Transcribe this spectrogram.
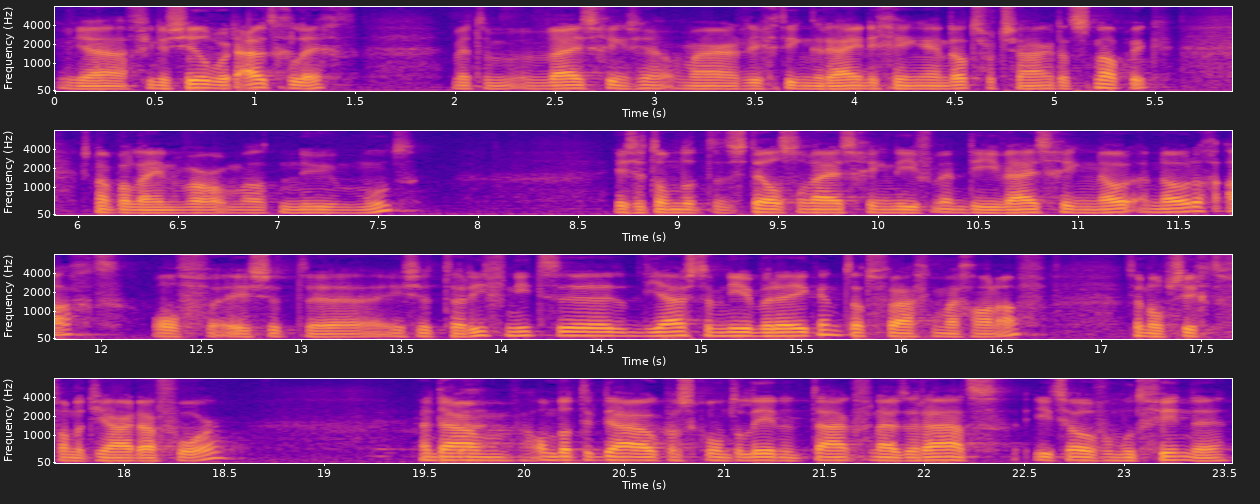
ja, financieel wordt uitgelegd. Met een wijziging zeg maar, richting reiniging en dat soort zaken. Dat snap ik. Ik snap alleen waarom dat nu moet. Is het omdat de stelselwijziging die, die wijziging no- nodig acht? Of is het, is het tarief niet de juiste manier berekend? Dat vraag ik me gewoon af. Ten opzichte van het jaar daarvoor. En daarom, omdat ik daar ook als controlerende taak vanuit de raad iets over moet vinden.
